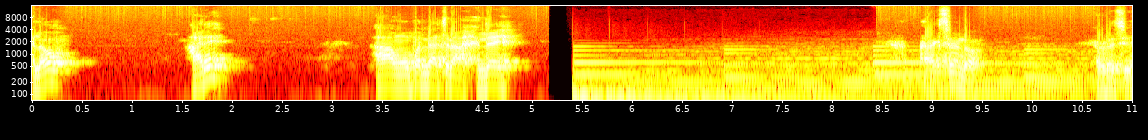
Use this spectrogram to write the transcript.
ഹലോ ആരെ? ആ മൂപ്പന്റെ അച്ഛനാ. എന്തേ? ആക്സിഡന്റോ എവിടെ വെച്ച്?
